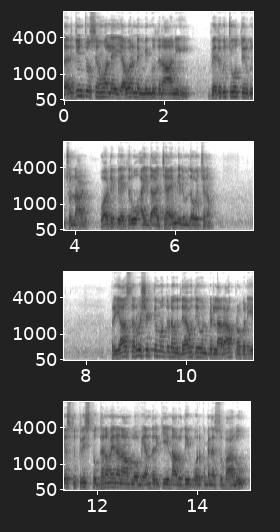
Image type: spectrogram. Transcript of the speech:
గర్జించు సింహలే ఎవరిని మింగుదునా అని వెతుకుచూ తిరుగుచున్నాడు. ఒకటి పేతురు ఐదో అధ్యాయం ఎనిమిదో వచనం. ప్రియా సర్వశక్తిమంతుడకు దేవదేవుని పిల్లారా ప్రభుని యేసుక్రీస్తు ఘనమైన నామంలో మీ అందరికీ నా హృదయపూర్వకమైన శుభాలు.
